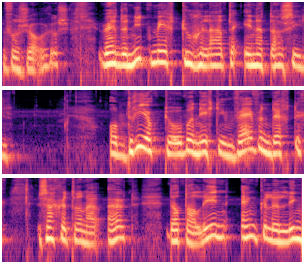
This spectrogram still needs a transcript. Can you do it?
verzorgers, werden niet meer toegelaten in het asiel. Op 3 oktober 1935 zag het er naar uit dat alleen enkele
